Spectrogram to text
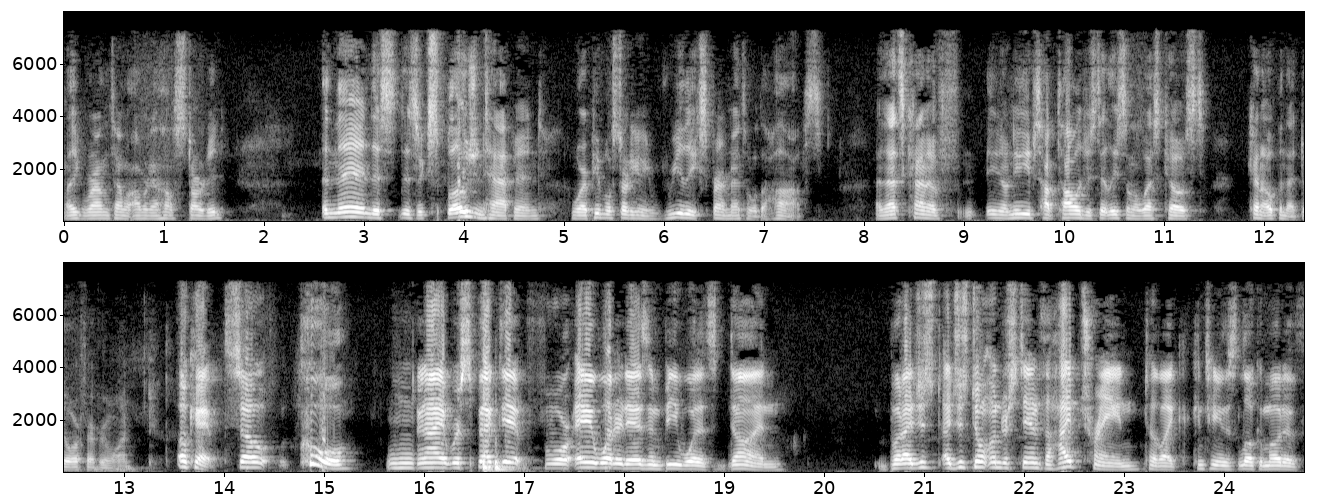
I think around the time when Auburn House started. And then this this explosion happened where people started getting really experimental with the hops. And that's kind of you know Knee Deep's hoptologist, at least on the West Coast, kind of opened that door for everyone. Okay, so cool, Mm-hmm. and I respect it for a what it is and b what it's done. But I just I just don't understand the hype train to like continue this locomotive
